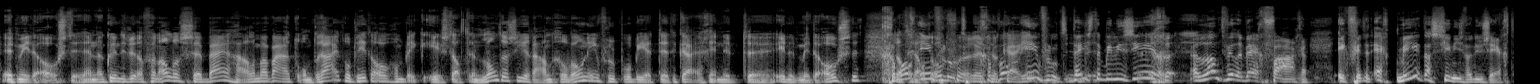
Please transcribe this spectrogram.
het Midden-Oosten. En dan kunt u er van alles eh, bij halen, maar waar het om draait op dit ogenblik is dat een land als Iran gewoon invloed probeert te krijgen in het, eh, in het Midden-Oosten. Dat Gewoon geldt ook invloed. voor eh, Gewoon Turkije. invloed. Destabiliseren. Ge- een land willen wegvagen. Ik vind het echt meer dan cynisch wat u zegt.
